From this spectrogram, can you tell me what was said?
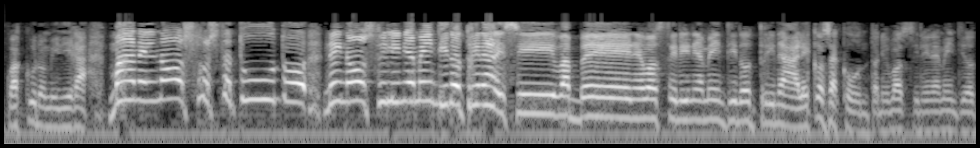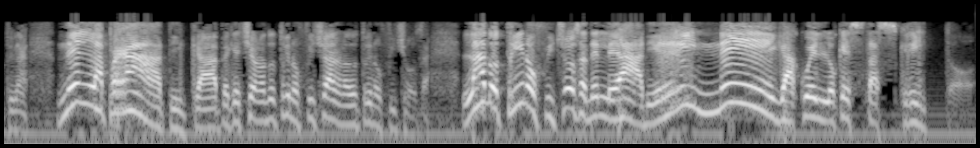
Qualcuno mi dirà, ma nel nostro statuto, nei nostri lineamenti dottrinali, sì, va bene, i vostri lineamenti dottrinali, e cosa contano i vostri lineamenti dottrinali? Nella pratica, perché c'è una dottrina ufficiale e una dottrina ufficiosa, la dottrina ufficiosa delle Adi rinnega quello che sta scritto,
